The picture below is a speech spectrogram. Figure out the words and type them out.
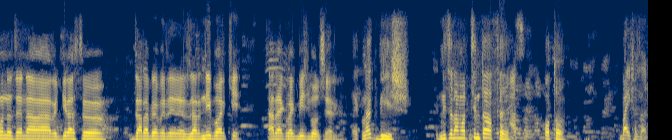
মনে হচ্ছে না আর গৃহস্থ যারা ব্যাপারে যারা নিব আর কি তারা এক লাখ বিশ বলছে আর কি। এক লাখ বিশ। নিচে নামার চিন্তা আছে? কত? বাইশ হাজার।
